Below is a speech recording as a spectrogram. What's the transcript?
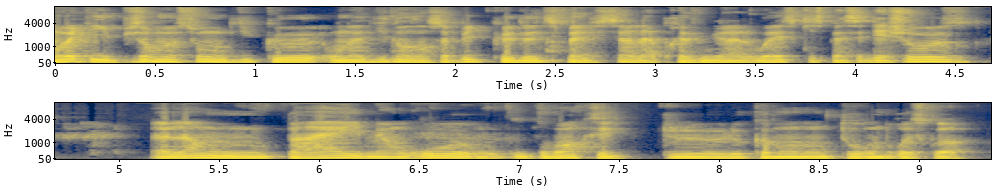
En fait, il y a eu plusieurs mentions. On dit que, on a dit dans un chapitre que Denis Malister l'a prévenu à l'Ouest qu'il se passait des choses. Euh, Là, on, pareil, mais en gros, on, comprend que c'est le, le commandant de Torbreuse, quoi.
